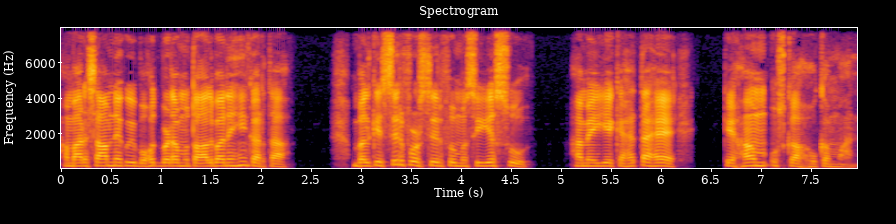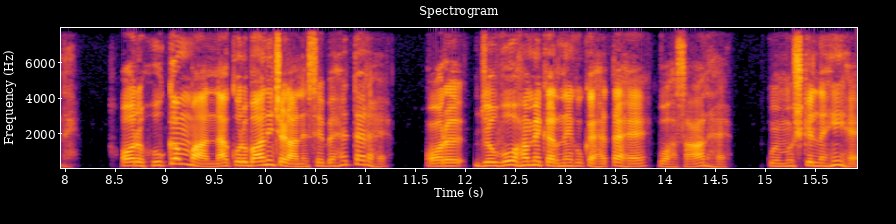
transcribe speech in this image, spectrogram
ہمارے سامنے کوئی بہت بڑا مطالبہ نہیں کرتا، بلکہ صرف اور صرف مسی ہمیں یہ کہتا ہے کہ ہم اس کا حکم مانیں۔ اور حکم ماننا قربانی چڑھانے سے بہتر ہے، اور جو وہ ہمیں کرنے کو کہتا ہے وہ آسان ہے، کوئی مشکل نہیں ہے۔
